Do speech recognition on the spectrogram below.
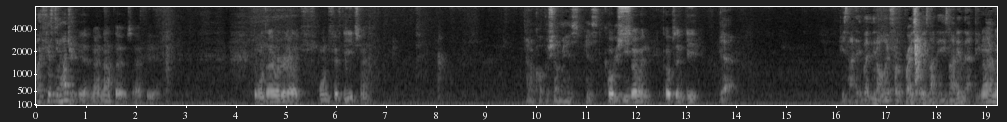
Like 1500. yeah, no, not those. I have the uh, the ones I ordered are like one fifty each now. I know Cope was showing me his, his Cope's so in Cope's in deep. Yeah. He's not, but you know, like for the price, though, he's not. He's not in that deep. No, I now. know,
